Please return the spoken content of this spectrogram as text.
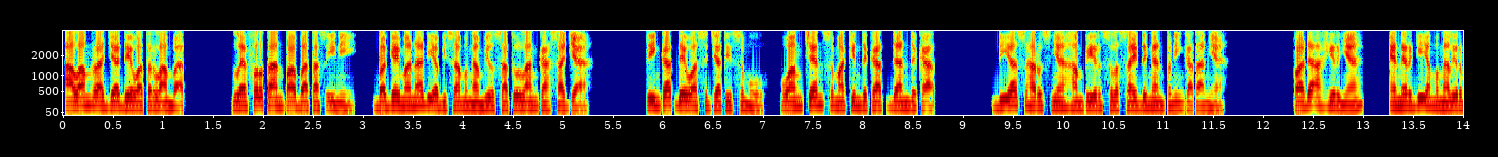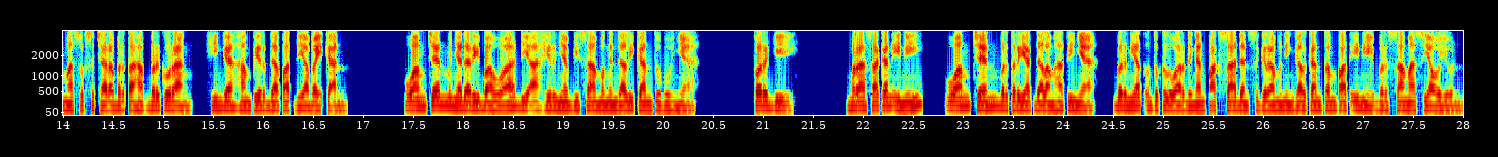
Alam Raja Dewa terlambat. Level tanpa batas ini, bagaimana dia bisa mengambil satu langkah saja? Tingkat Dewa Sejati Semu, Wang Chen semakin dekat dan dekat. Dia seharusnya hampir selesai dengan peningkatannya. Pada akhirnya, energi yang mengalir masuk secara bertahap berkurang, hingga hampir dapat diabaikan. Wang Chen menyadari bahwa dia akhirnya bisa mengendalikan tubuhnya. Pergi. Merasakan ini, Wang Chen berteriak dalam hatinya, berniat untuk keluar dengan paksa dan segera meninggalkan tempat ini bersama Xiao Yun.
